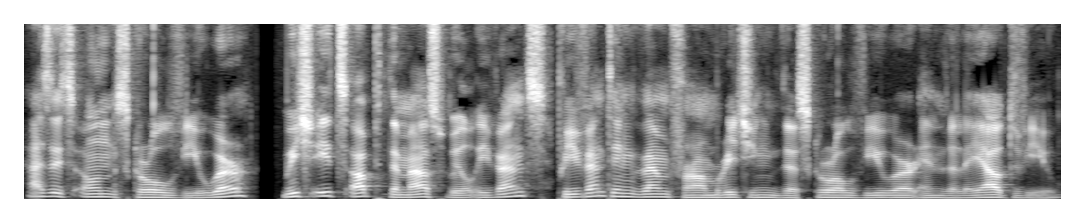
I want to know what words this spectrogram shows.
has its own scroll viewer, which eats up the mouse wheel events, preventing them from reaching the scroll viewer in the layout view.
